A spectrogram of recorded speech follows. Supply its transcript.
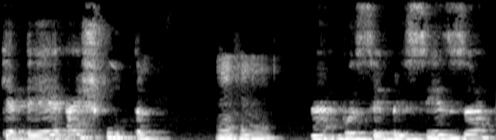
Que é ter a escuta. Uhum. Né? Você precisa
